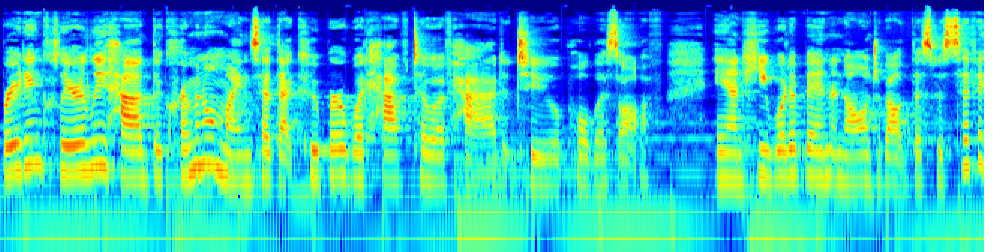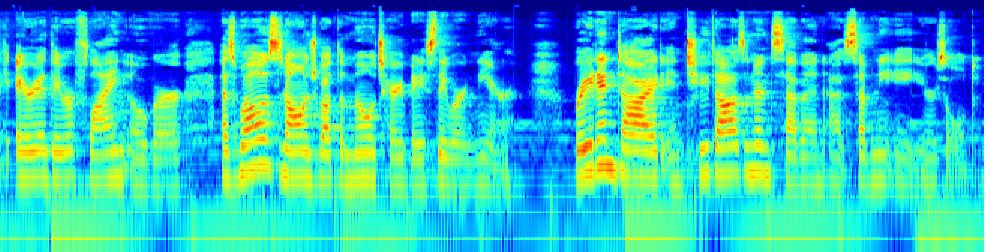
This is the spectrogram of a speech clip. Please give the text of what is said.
Braden clearly had the criminal mindset that Cooper would have to have had to pull this off, and he would have been knowledge about the specific area they were flying over, as well as knowledge about the military base they were near. Braden died in 2007 at 78 years old.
